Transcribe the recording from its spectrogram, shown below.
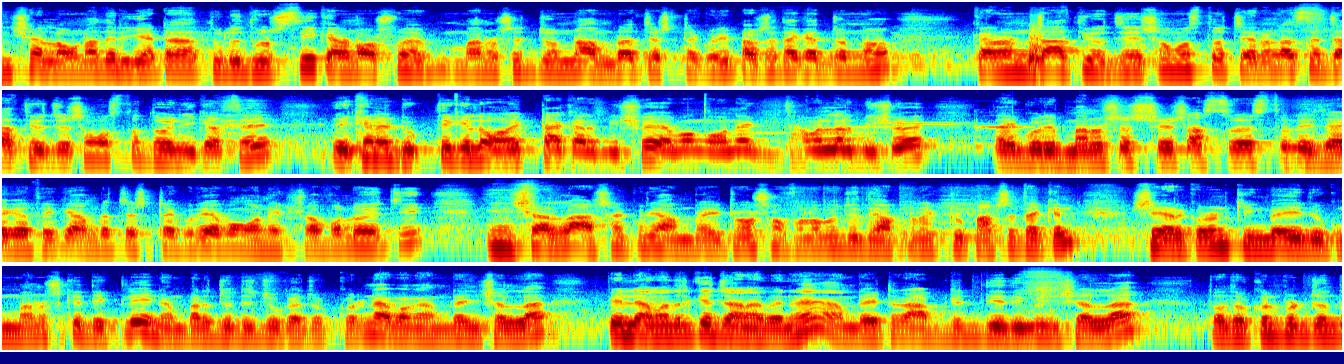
ইনশাল্লাহ ওনাদের ইয়েটা তুলে ধরছি, কারণ অসহায় মানুষের জন্য আমরা চেষ্টা করি পাশে থাকার জন্য। কারণ জাতীয় যে সমস্ত চ্যানেল আছে, জাতীয় যে সমস্ত দৈনিক আছে, এখানে ঢুকতে গেলে অনেক টাকার বিষয় এবং অনেক ঝামেলার বিষয়। তাই গরিব মানুষের শেষ আশ্রয়স্থল এই জায়গা থেকে আমরা চেষ্টা করি এবং অনেক সফল হয়েছি। ইনশাল্লাহ আশা করি আমরা এটাও সফল হব। যদি আপনারা একটু পাশে থাকেন শেয়ার করেন কিংবা এইরকম মানুষকে দেখলে এই নাম্বারে যদি যোগাযোগ করেন এবং আমরা ইনশাল্লাহ পেলে আমাদেরকে জানাবেন হ্যাঁ? আমরা এটার আপডেট দিয়ে দিব ইনশাল্লাহ ততক্ষণ পর্যন্ত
